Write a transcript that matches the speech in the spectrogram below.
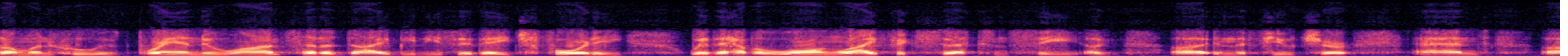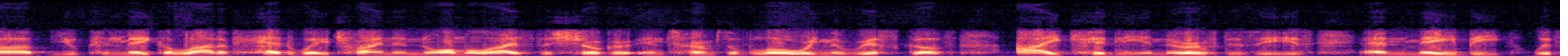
someone who is brand new onset of diabetes at age 40, where they have a long life expectancy. Uh, uh, in the future, and uh, you can make a lot of headway trying to normalize the sugar in terms of lowering the risk of eye, kidney, and nerve disease, and maybe with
